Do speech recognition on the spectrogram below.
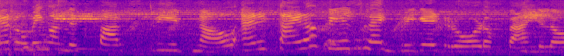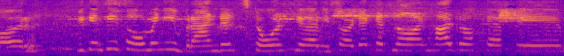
We are roaming on this park street now and it kind of feels like Brigade Road of Bangalore. We can see so many branded stores here. We saw Decathlon, Hard Rock Cafe.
